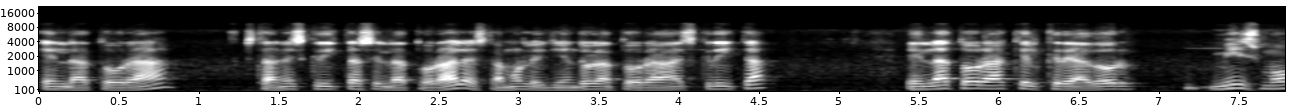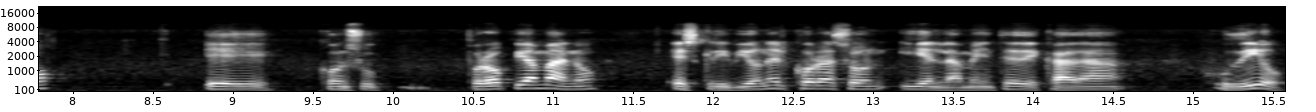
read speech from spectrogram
en la Torá, están escritas en la Torá, la estamos leyendo la Torá escrita, en la Torá que el Creador mismo eh, con su propia mano escribió en el corazón y en la mente de cada judío,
